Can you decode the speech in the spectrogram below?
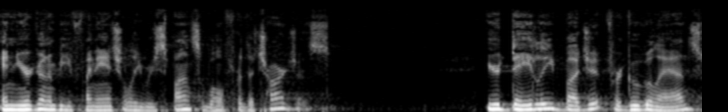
And you're going to be financially responsible for the charges. Your daily budget for Google Ads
